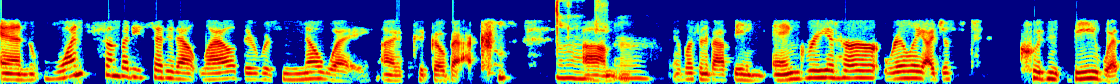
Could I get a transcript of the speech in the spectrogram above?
And once somebody said it out loud, there was no way I could go back. Oh, Um, sure. it wasn't about being angry at her, really. I just couldn't be with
